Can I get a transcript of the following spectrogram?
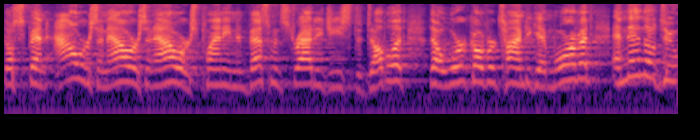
They'll spend hours and hours and hours planning investment strategies to double it. They'll work overtime to get more of it. And then they'll do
